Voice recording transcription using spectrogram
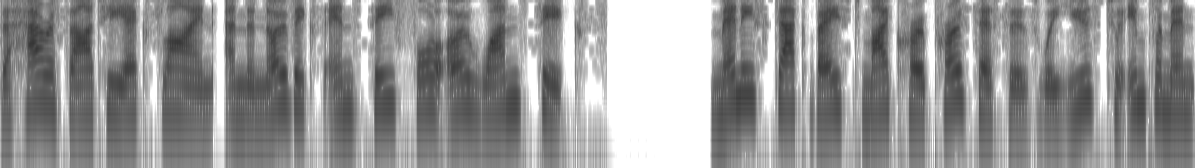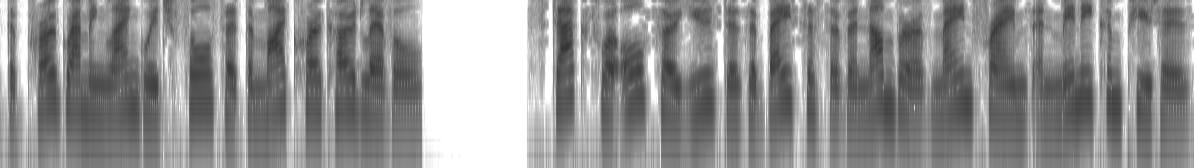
the Harris RTX line, and the Novix NC4016. Many stack-based microprocessors were used to implement the programming language Forth at the microcode level. Stacks were also used as a basis of a number of mainframes and mini-computers.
